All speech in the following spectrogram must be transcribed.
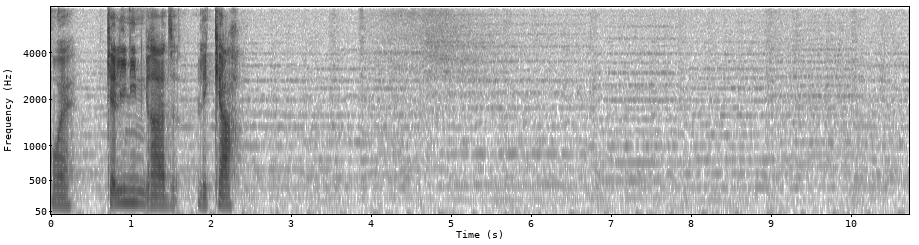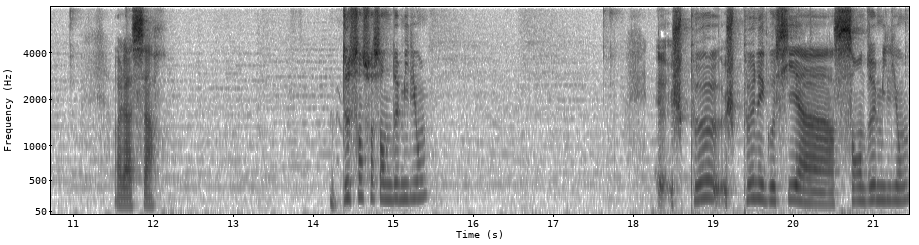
Ouais. Kaliningrad, les K. Voilà ça. 262 millions? Je peux, je peux négocier à 102 millions.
